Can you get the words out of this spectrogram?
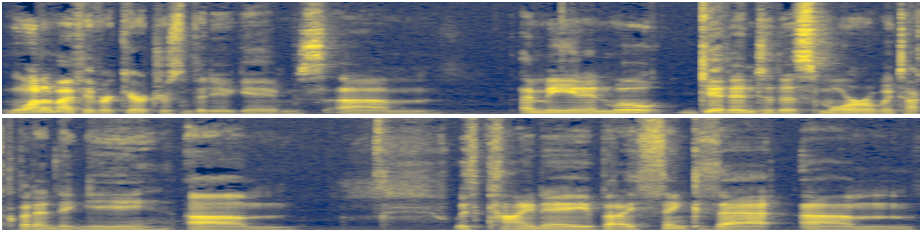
one of my favorite characters in video games. Um, I mean, and we'll get into this more when we talk about Ending E um, with Kaine, but I think that um,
